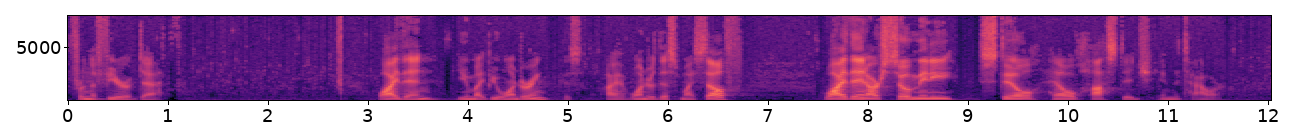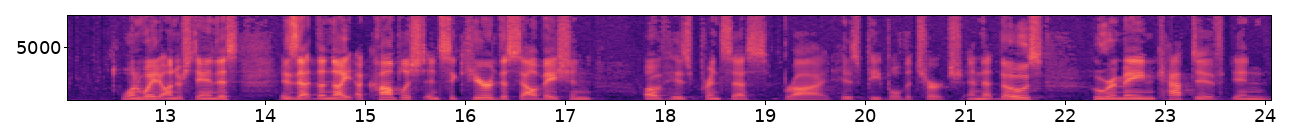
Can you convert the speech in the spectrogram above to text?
from the fear of death. Why then, you might be wondering, because I have wondered this myself, why then are so many still held hostage in the tower? One way to understand this is that the knight accomplished and secured the salvation of his princess bride, his people, the church, and that those who remain captive in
